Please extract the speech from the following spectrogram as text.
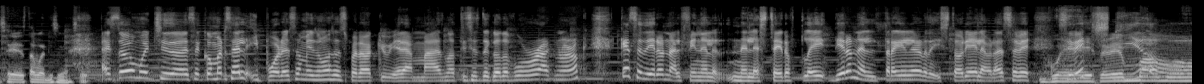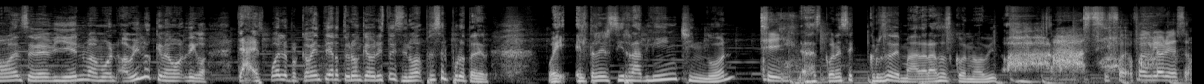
sí, está buenísimo. Estuvo muy chido ese comercial y por eso mismo se esperaba que hubiera más noticias de God of War Ragnarok que se dieron al fin en el, State of Play. Dieron el trailer de historia y la verdad se ve, se ve, se ve mamón, se ve bien mamón. A mí lo que me digo, ya spoiler, porque obviamente ya lo tuvieron que haber visto y si no, pues es el puro trailer. Güey, el trailer cierra bien chingón. Sí. Con ese cruce de madrazos con Odin. Ah, sí, fue, fue glorioso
